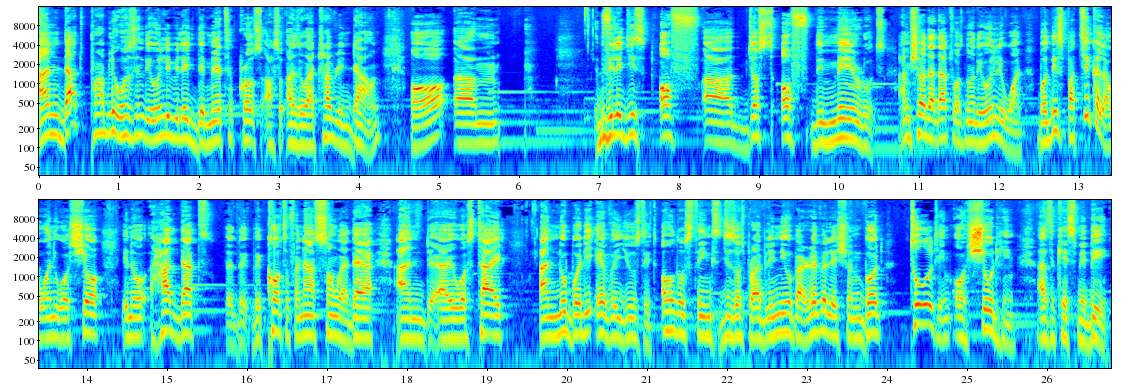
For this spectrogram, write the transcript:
And that probably wasn't the only village they met across as, as they were traveling down or um, the villages off uh, just off the main route. I'm sure that that was not the only one but this particular one was sure you know had that the, the cult of an ass somewhere there and uh, it was tied and nobody ever used it. All those things jesus probably knew by revelation god told him or showed him, as the case may be.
